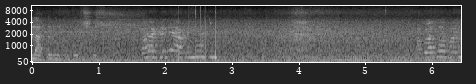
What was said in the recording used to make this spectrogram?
ਲੱਤ ਦੀ ਤੇ ਆ ਅਬ ਆਸੇ ਹਮਾਰੇ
